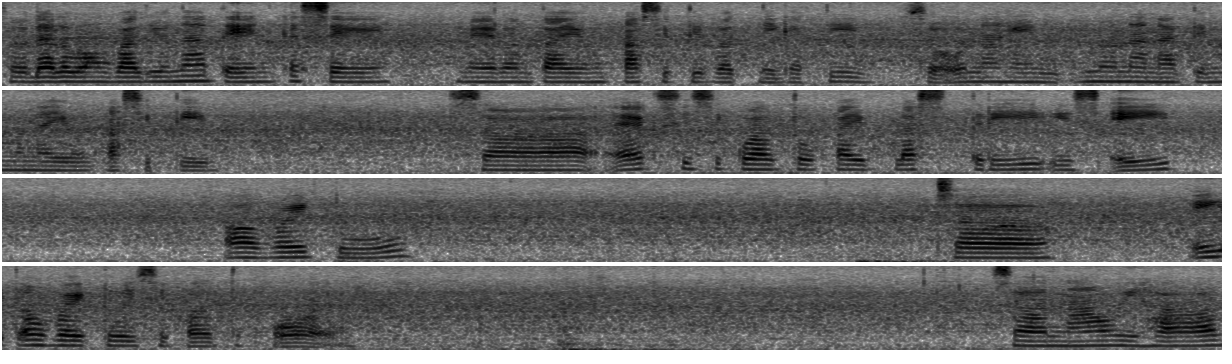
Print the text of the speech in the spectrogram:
So, dalawang value natin kasi meron tayong positive at negative. So, unahin, inuna natin muna yung positive. So, x is equal to 5 plus 3 is 8 over 2. So, 8 over 2 is equal to 4. So, now we have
